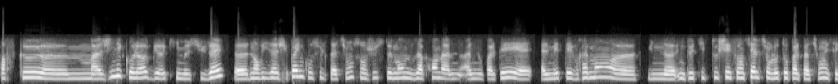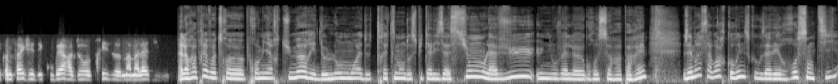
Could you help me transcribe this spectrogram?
parce que euh, ma gynécologue qui me suivait euh, n'envisageait pas une consultation sans justement nous apprendre à, nous palper. Et elle mettait vraiment une, une petite touche essentielle sur l'autopalpation et c'est comme ça que j'ai découvert à deux reprises ma maladie. Alors après votre première tumeur et de longs mois de traitement d'hospitalisation, on l'a vu, une nouvelle grosseur apparaît. J'aimerais savoir, Corinne, ce que vous avez ressenti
